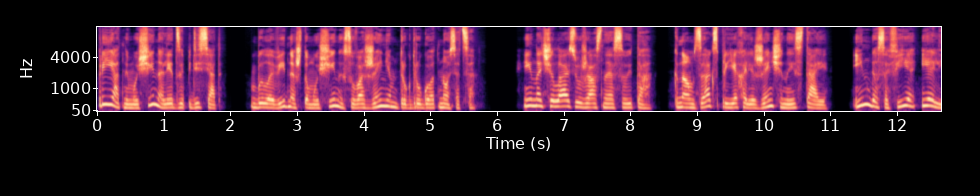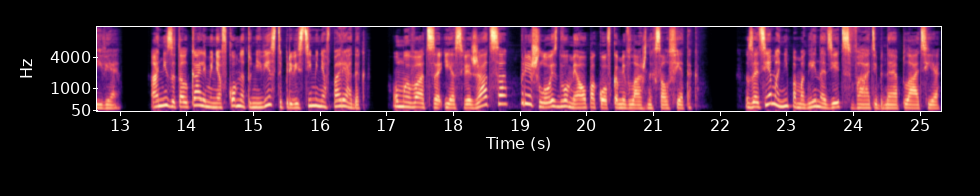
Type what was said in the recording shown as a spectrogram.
Приятный мужчина, лет за 50. Было видно, что мужчины с уважением друг к другу относятся. И началась ужасная суета. К нам в ЗАГС приехали женщины из стаи. Инга, София и Оливия. Они затолкали меня в комнату невесты привести меня в порядок, Умываться и освежаться пришлось двумя упаковками влажных салфеток. Затем они помогли надеть свадебное платье,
